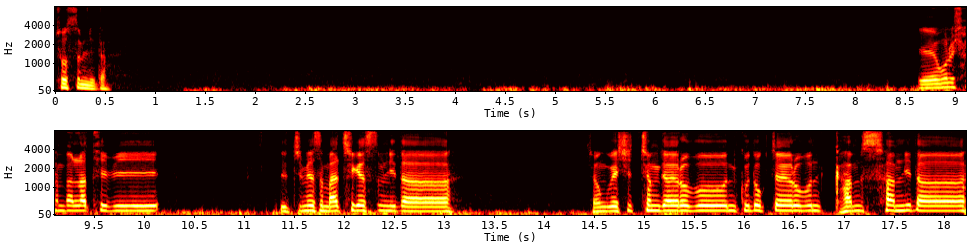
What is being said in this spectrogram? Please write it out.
좋습니다. 예, 오늘 샴발라 TV 이쯤에서 마치겠습니다. 전국의 시청자 여러분, 구독자 여러분, 감사합니다.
